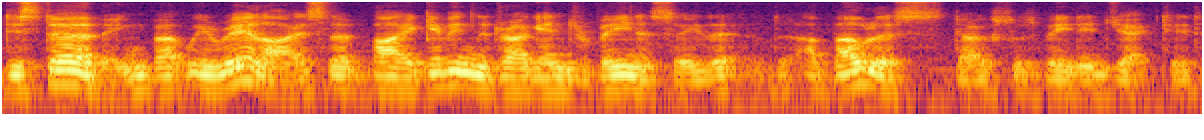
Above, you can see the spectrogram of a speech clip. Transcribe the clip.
disturbing, but we realized that by giving the drug intravenously, that a bolus dose was being injected,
